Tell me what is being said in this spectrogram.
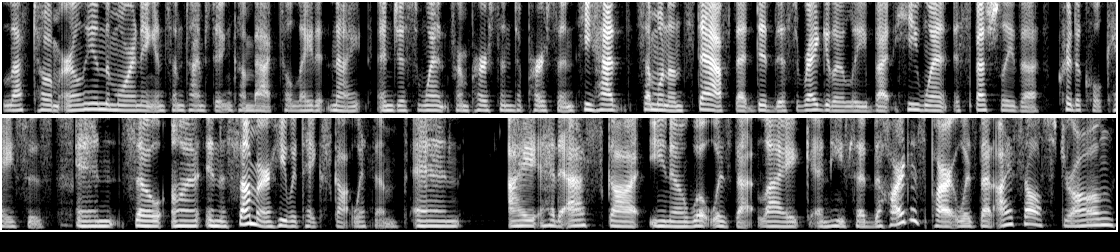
left home early in the morning, and sometimes didn't come back till late at night, and just went from person to person. He had someone on staff that did this regularly, but he went, especially the critical cases. And so, on, in the summer, he would take Scott with with him. And I had asked Scott, you know, what was that like? And he said the hardest part was that I saw strong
